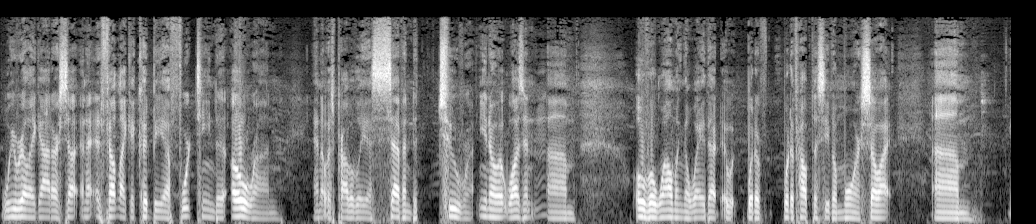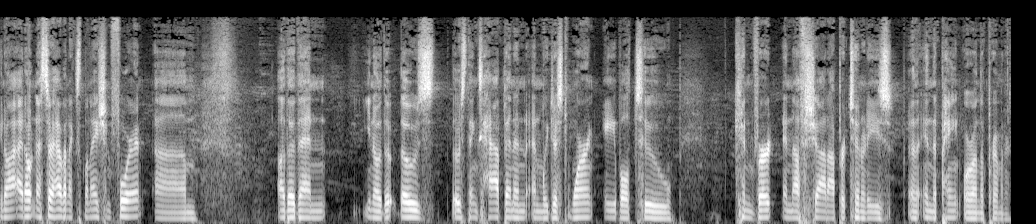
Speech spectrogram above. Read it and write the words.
We really got ourselves, and it felt like it could be a 14 to 0 run, and it was probably a 7 to 2 run. You know, it wasn't mm-hmm. um, overwhelming the way that it would have would have helped us even more. So I, um, you know, I don't necessarily have an explanation for it, um, other than you know th- those those things happen, and, and we just weren't able to convert enough shot opportunities uh, in the paint or on the perimeter.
